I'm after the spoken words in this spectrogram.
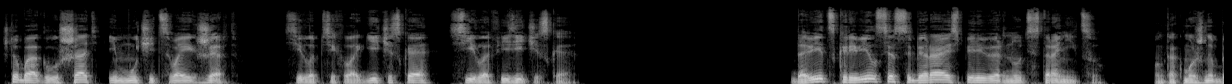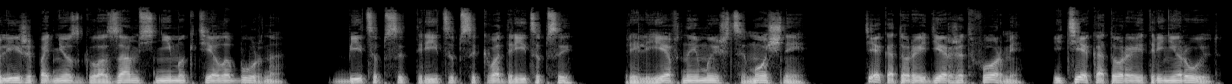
чтобы оглушать и мучить своих жертв. Сила психологическая, сила физическая. Давид скривился, собираясь перевернуть страницу. Он как можно ближе поднес к глазам снимок тела Бурна. Бицепсы, трицепсы, квадрицепсы, рельефные мышцы, мощные. Те, которые держат в форме, и те, которые тренируют.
